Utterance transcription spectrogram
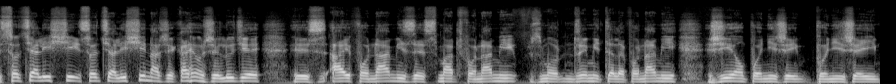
Socjaliści, socjaliści narzekają, że ludzie y, z iPhone'ami, ze smartfonami, z mądrymi telefonami żyją poniżej, poniżej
